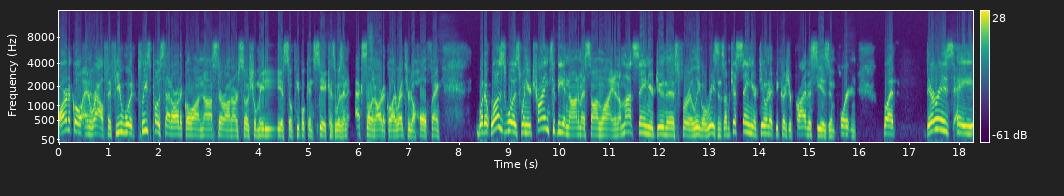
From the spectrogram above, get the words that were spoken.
article and Ralph, if you would please post that article on uh, Nostr on our social media so people can see it because it was an excellent article. I read through the whole thing. What it was was when you're trying to be anonymous online, and I'm not saying you're doing this for illegal reasons, I'm just saying you're doing it because your privacy is important. But there is a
